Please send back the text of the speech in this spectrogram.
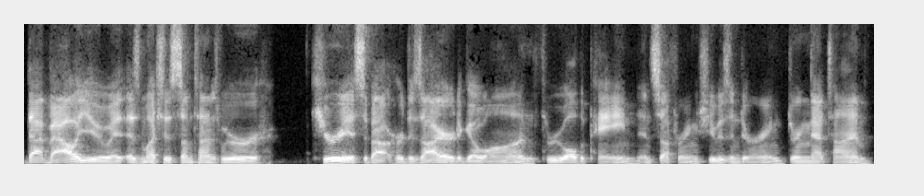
that value, as much as sometimes we were curious about her desire to go on through all the pain and suffering she was enduring during that time.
